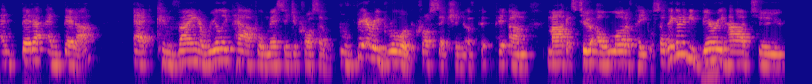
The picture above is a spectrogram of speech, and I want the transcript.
and better and better at conveying a really powerful message across a very broad cross section of um, markets to a lot of people. So they're going to be very hard to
